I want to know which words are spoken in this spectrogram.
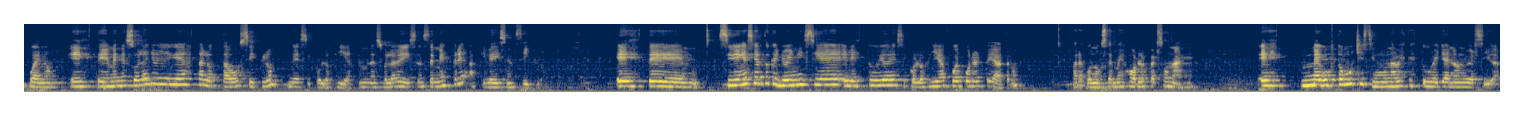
Bueno, este, en Venezuela yo llegué hasta el octavo ciclo de psicología. En Venezuela le dicen semestre, aquí le dicen ciclo. Este, si bien es cierto que yo inicié el estudio de psicología fue por el teatro, para conocer mejor los personajes, me gustó muchísimo una vez que estuve ya en la universidad.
